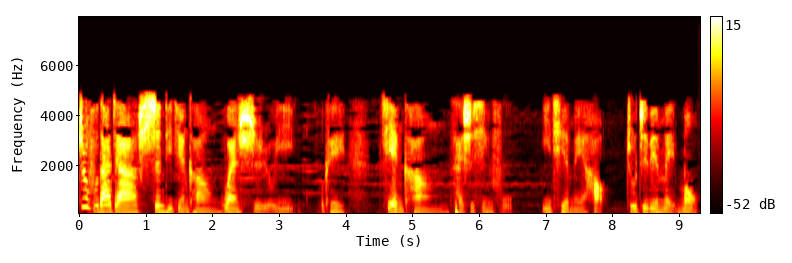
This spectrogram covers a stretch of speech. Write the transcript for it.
祝福大家身体健康，万事如意。OK，健康才是幸福，一切美好。祝这边美梦，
